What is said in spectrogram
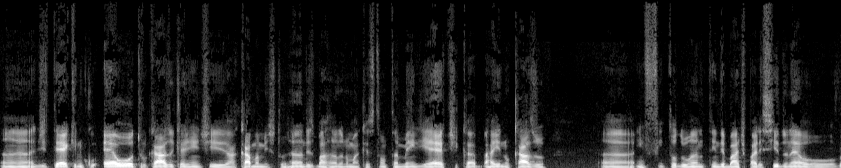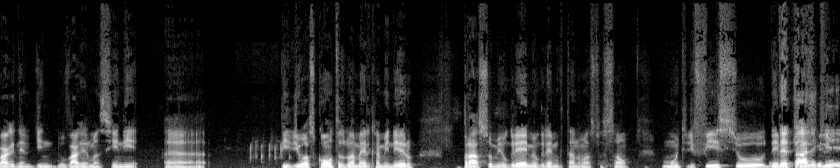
uh, de técnico. É outro caso que a gente acaba misturando, esbarrando numa questão também de ética. Aí, no caso, uh, enfim, todo ano tem debate parecido, né? O Wagner, o Wagner Mancini uh, pediu as contas do América Mineiro para assumir o Grêmio, o Grêmio que está numa situação muito difícil. Detalhe que,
